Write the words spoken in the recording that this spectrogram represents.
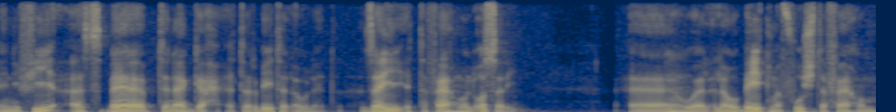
إن في أسباب تنجح تربية الأولاد زي التفاهم الأسري. آه ولو بيت ما فيهوش تفاهم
